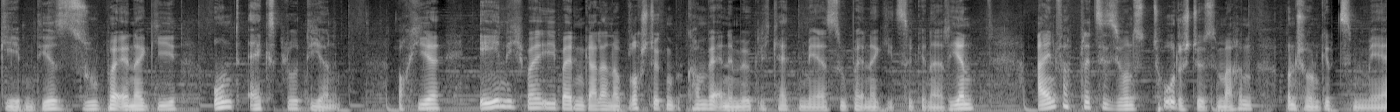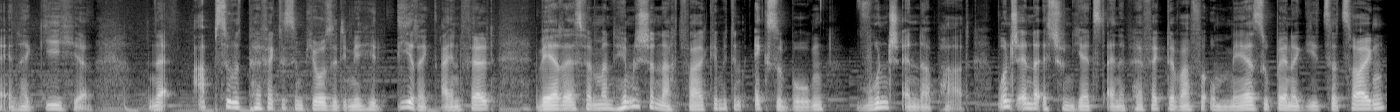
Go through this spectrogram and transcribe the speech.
geben dir Superenergie und explodieren. Auch hier, ähnlich wie bei den Galanor Bruchstücken, bekommen wir eine Möglichkeit, mehr Superenergie zu generieren. Einfach Präzisions-Todesstöße machen und schon gibt es mehr Energie hier. Eine absolut perfekte Symbiose, die mir hier direkt einfällt, wäre es, wenn man himmlischer Nachtfalke mit dem Exobogen Wunschender paart. Wunschender ist schon jetzt eine perfekte Waffe, um mehr Superenergie zu erzeugen.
